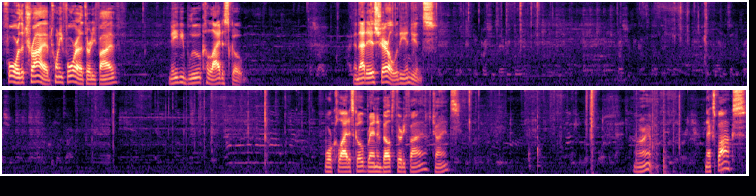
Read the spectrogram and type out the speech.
for the Tribe, 24 out of 35. Navy blue kaleidoscope. And that is Cheryl with the Indians. More kaleidoscope. Brandon Belt 35. Giants. All right. Next box.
